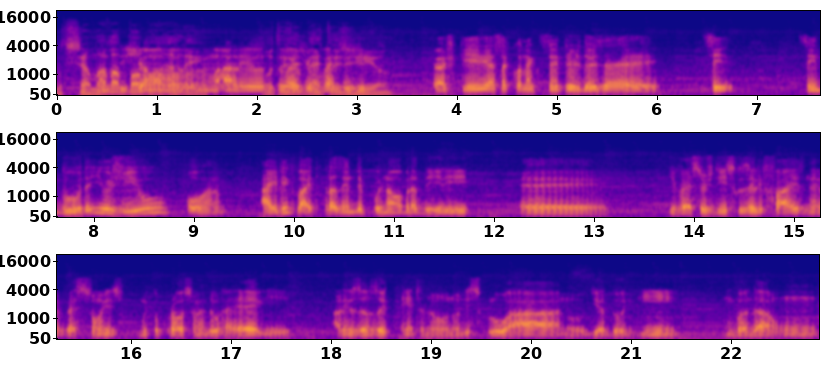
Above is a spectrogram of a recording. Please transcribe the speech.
Um se chamava um se Bob chama Marley, Marley, outro, outro é Gilberto, Gilberto Gil. Gil. Eu acho que essa conexão entre os dois é sem, sem dúvida. E o Gil, porra, aí ele vai trazendo depois na obra dele é, diversos discos ele faz, né? Versões muito próximas do reggae, ali nos anos 80, no, no disco Luar, no Dia Dorim, um Banda 1.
